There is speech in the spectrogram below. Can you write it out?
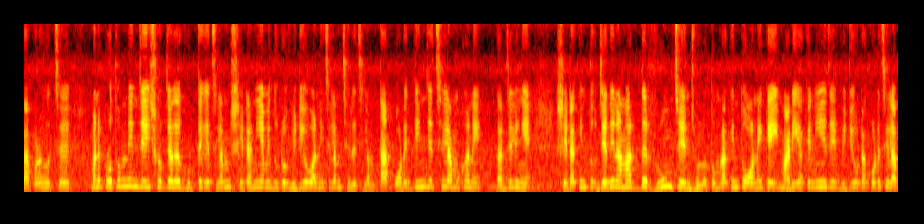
তারপরে হচ্ছে মানে প্রথম দিন যেই সব জায়গায় ঘুরতে গেছিলাম, সেটা নিয়ে আমি দুটো ভিডিও বানিয়েছিলাম, ছেড়েছিলাম। তারপরের দিন যে ছিলাম ওখানে, দার্জিলিংয়ে, সেটা কিন্তু, যেদিন আমাদের রুম চেঞ্জ হলো, তোমরা কিন্তু অনেকেই মারিয়াকে নিয়ে যে ভিডিওটা করেছিলাম,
